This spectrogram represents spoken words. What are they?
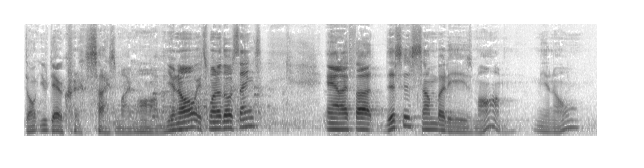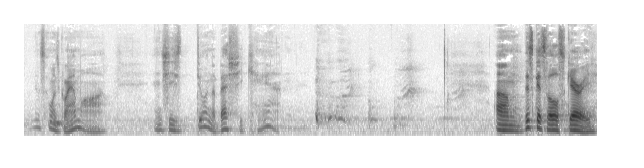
Don't you dare criticize my mom. You know, it's one of those things. And I thought, this is somebody's mom, you know, someone's grandma. And she's doing the best she can. Um, this gets a little scary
